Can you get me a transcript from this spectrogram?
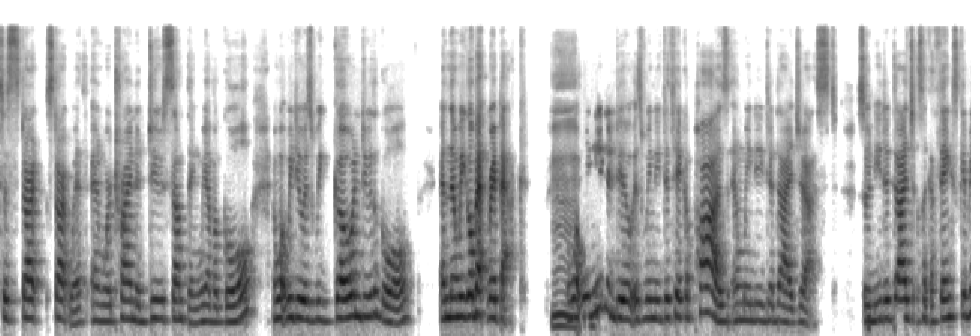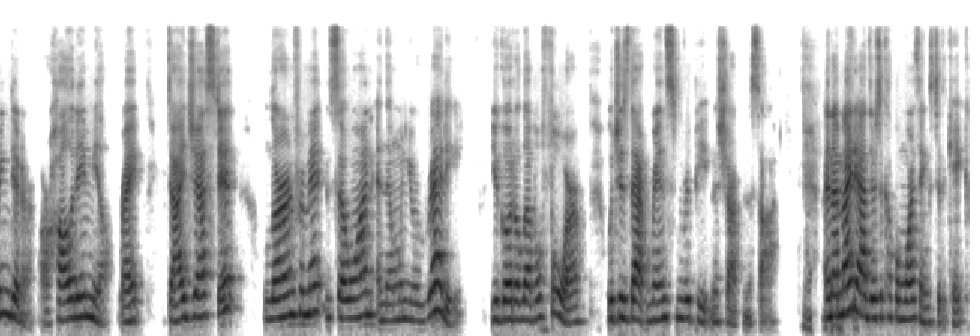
to start start with, and we're trying to do something. We have a goal, and what we do is we go and do the goal, and then we go back right back. Mm. what we need to do is we need to take a pause and we need to digest. So need to digest like a Thanksgiving dinner or holiday meal, right? Digest it, learn from it, and so on. And then when you're ready, you go to level four, which is that rinse and repeat and the sharpen the saw. And I might add, there's a couple more things to the cake.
